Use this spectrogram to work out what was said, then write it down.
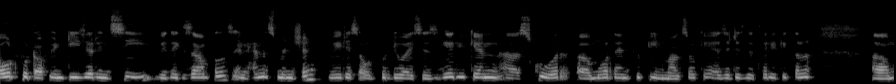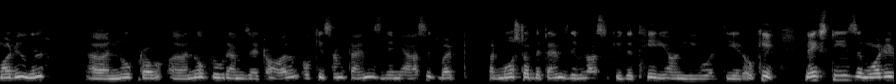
output of integer in C with examples and hence mention various output devices. Here you can uh, score uh, more than 15 marks, okay, as it is the theoretical uh, module no pro uh, no programs at all. Okay sometimes they may ask but but most of the times they will ask you the theory only over there okay next is uh, model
